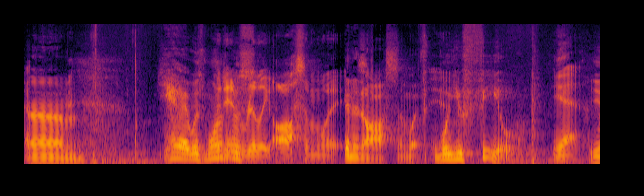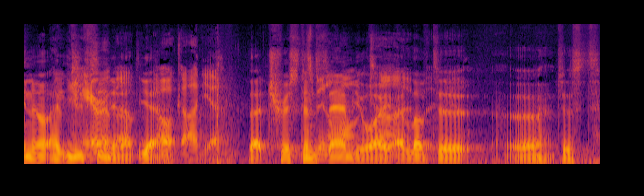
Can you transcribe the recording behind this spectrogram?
Um, yeah, it was one But of in those really awesome ways. in an awesome way. Well, you feel. yeah. You know, have you care seen it? uh. Yeah. Oh God, yeah. that Tristan It's been a long Samuel. I, I love to uh, just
